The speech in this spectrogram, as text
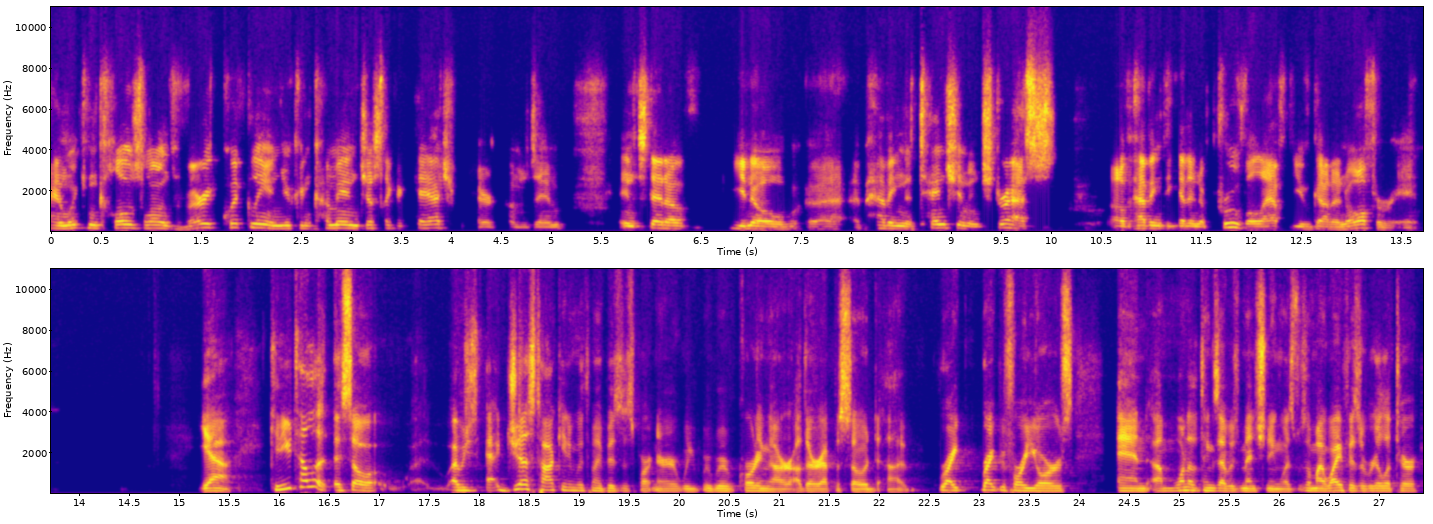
and we can close loans very quickly and you can come in just like a cash buyer comes in. Instead of you know uh, having the tension and stress of having to get an approval after you've got an offer in. Yeah. Can you tell us so i was just talking with my business partner. We, we were recording our other episode uh, right right before yours and um, one of the things I was mentioning was so my wife is a realtor,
